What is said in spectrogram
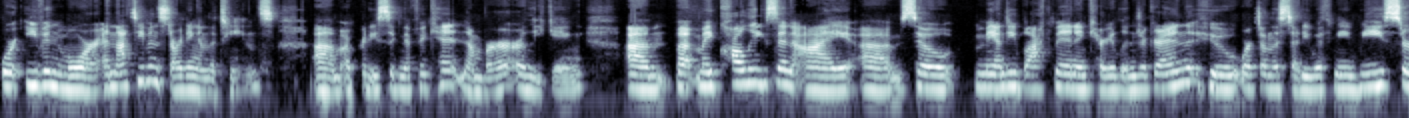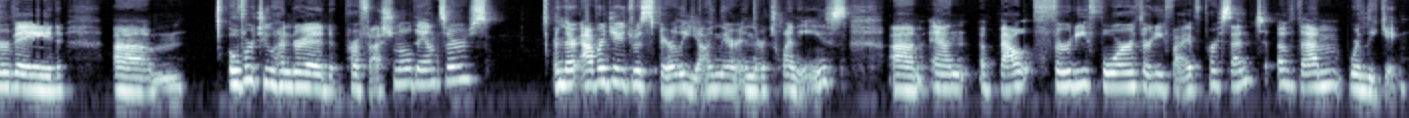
or even more. And that's even starting in the teens. Um, a pretty significant number are leaking. Um, but my colleagues and I, um, so Mandy Blackman and Carrie Lindgren, who worked on the study with me, we surveyed um, over 200 professional dancers and their average age was fairly young they're in their 20s um, and about 34 35% of them were leaking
